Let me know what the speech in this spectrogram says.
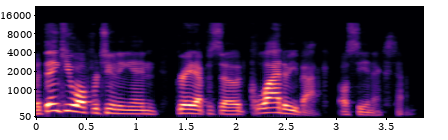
But thank you all for tuning in. Great episode. Glad to be back. I'll see you next time.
